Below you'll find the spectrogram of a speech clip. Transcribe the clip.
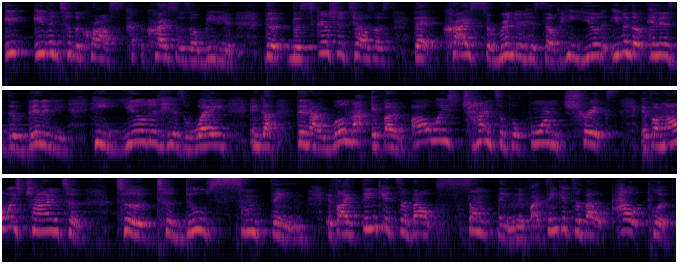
even to the cross, Christ was obedient. The, the scripture tells us that Christ surrendered himself. He yielded, even though in his divinity, he yielded his way in God. Then I will not, if I'm always trying to perform tricks, if I'm always trying to, to, to do something, if I think it's about something, if I think it's about output,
